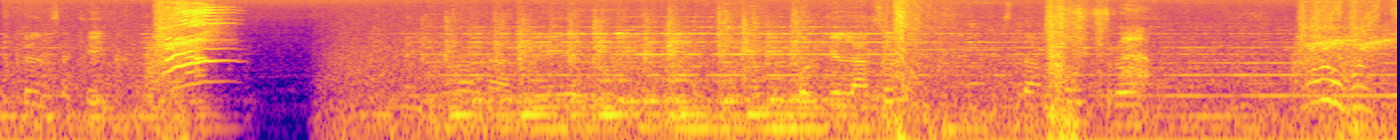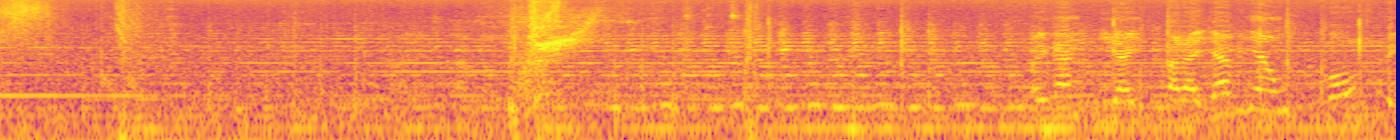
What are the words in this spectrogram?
Espérense aquí. Me lleva la. Porque la azul había un cofre.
